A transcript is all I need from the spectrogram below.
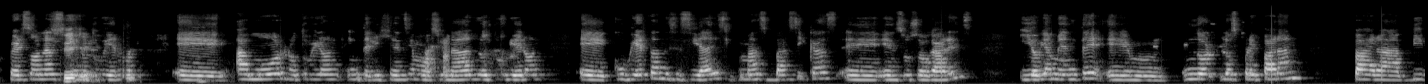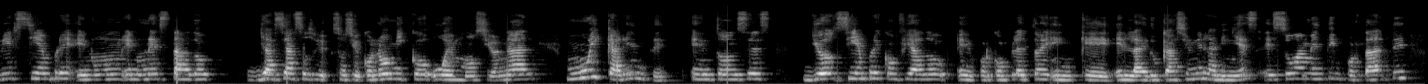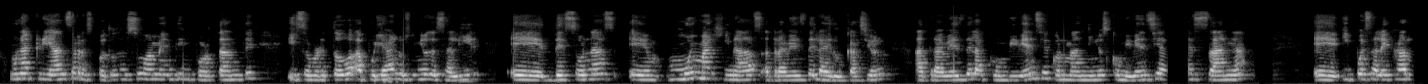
personas que no tuvieron eh, amor, no tuvieron inteligencia emocional, no tuvieron eh, cubiertas necesidades más básicas eh, en sus hogares y obviamente em, no, los preparan para vivir siempre en un, en un estado ya sea socioeconómico o emocional muy carente. Entonces, yo siempre he confiado eh, por completo en que en la educación en la niñez es sumamente importante, una crianza respetuosa es sumamente importante y sobre todo apoyar a los niños de salir eh, de zonas eh, muy marginadas a través de la educación, a través de la convivencia con más niños, convivencia sana y pues alejarlos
